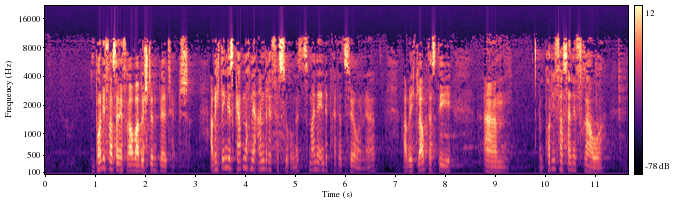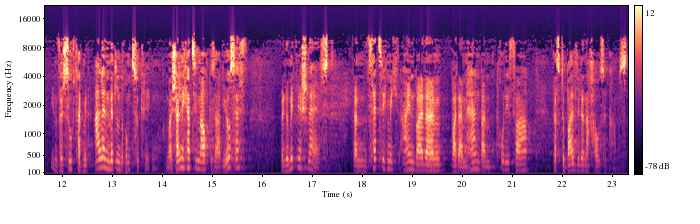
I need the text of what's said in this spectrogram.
Potiphar, seine Frau, war bestimmt bildhübsch. Aber ich denke, es gab noch eine andere Versuchung. Das ist meine Interpretation. Ja. Aber ich glaube, dass die ähm, Potiphar, seine Frau, ihn versucht hat, mit allen Mitteln rumzukriegen. Und wahrscheinlich hat sie ihm auch gesagt, Josef, wenn du mit mir schläfst, dann setze ich mich ein bei deinem, bei deinem Herrn, beim Potiphar, dass du bald wieder nach Hause kommst,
